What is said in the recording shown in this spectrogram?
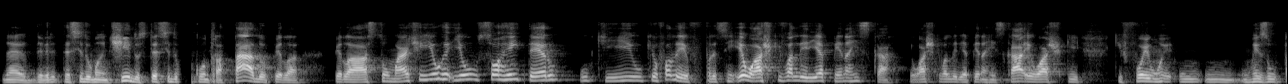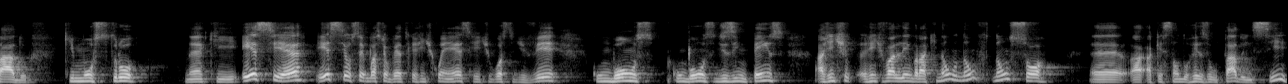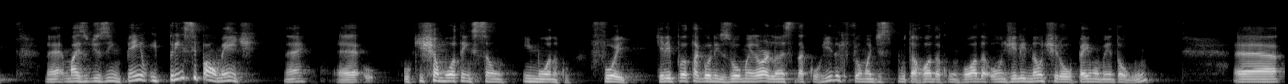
né, deveria ter sido mantido, ter sido contratado pela, pela Aston Martin, e eu, eu, só reitero o que, o que eu falei. Eu falei assim, eu acho que valeria a pena arriscar. Eu acho que valeria a pena arriscar, eu acho que, que foi um, um, um resultado que mostrou né, que esse é esse é o Sebastian Vettel que a gente conhece, que a gente gosta de ver, com bons, com bons desempenhos. A gente, a gente vale lembrar que não, não, não só é, a, a, questão do resultado em si, né, mas o desempenho e principalmente né, é, o, o, que chamou atenção em Mônaco foi que ele protagonizou o melhor lance da corrida, que foi uma disputa roda com roda, onde ele não tirou o pé em momento algum. É,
